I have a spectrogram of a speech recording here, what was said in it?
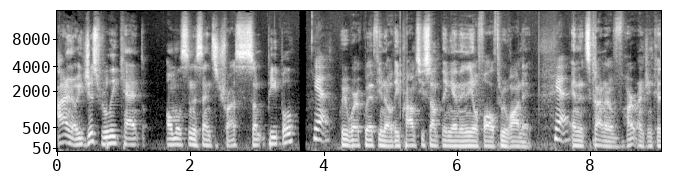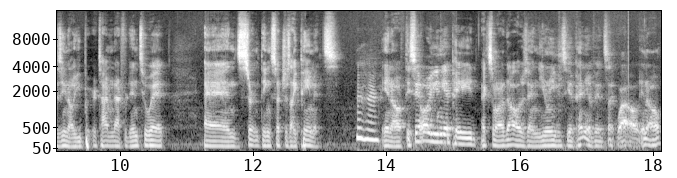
i don't know you just really can't almost in a sense trust some people yeah. we work with, you know, they promise you something and then you'll fall through on it. Yeah. And it's kind of heart wrenching because, you know, you put your time and effort into it and certain things such as like payments. Mm-hmm. You know, if they say, oh, you're going to get paid X amount of dollars and you don't even see a penny of it, it's like, wow, you know.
